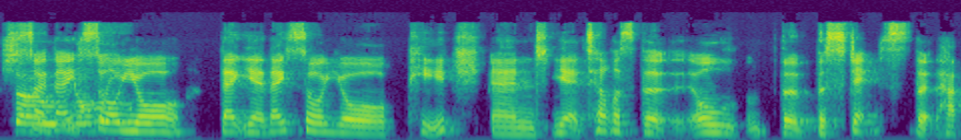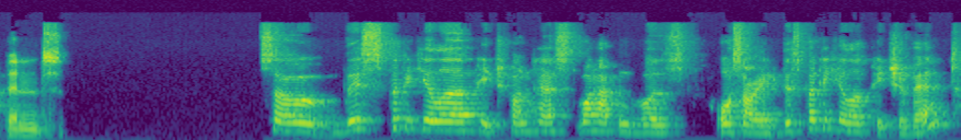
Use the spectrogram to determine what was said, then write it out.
So, so they normally, saw your they yeah they saw your pitch and yeah tell us the all the the steps that happened so this particular pitch contest what happened was or sorry this particular pitch event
